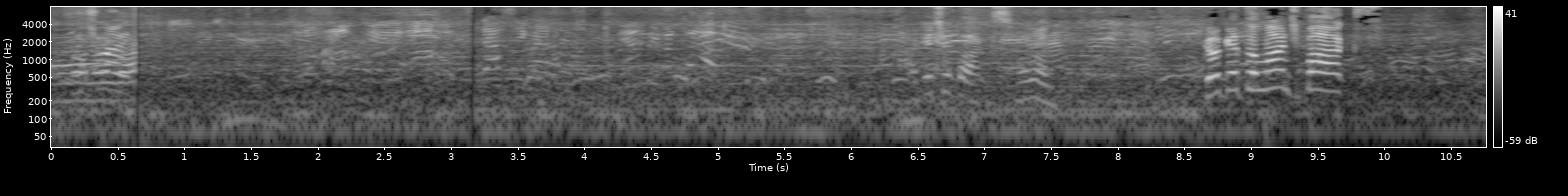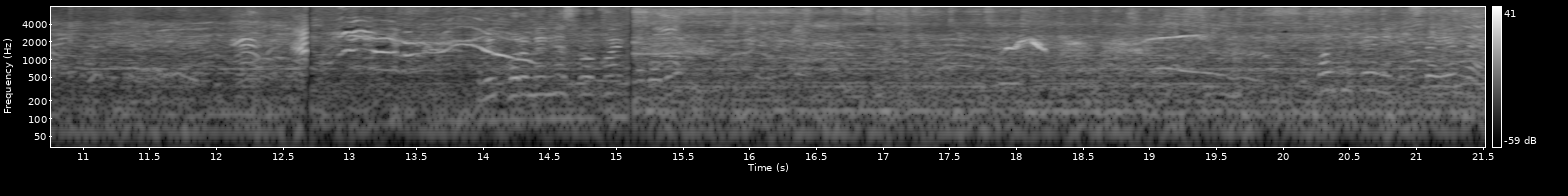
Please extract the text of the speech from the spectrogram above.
Wanna on Which the ride? I'll get your box. Hold on. Go get the lunch box. Can we put them in this real quick? Once you can, you can stay in there.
